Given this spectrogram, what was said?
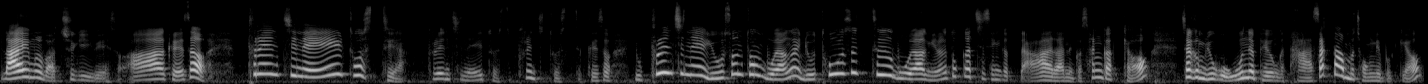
라임을 맞추기 위해서. 아 그래서 프렌치 네일 토스트야. 프렌치 네일 토스트, 프렌치 토스트. 그래서 요 프렌치 네일 요 손톱 모양은 요 토스트 모양이랑 똑같이 생겼다라는 거 삼각형. 자 그럼 요거 오늘 배운 거 다 싹 다 한번 정리해 볼게요.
